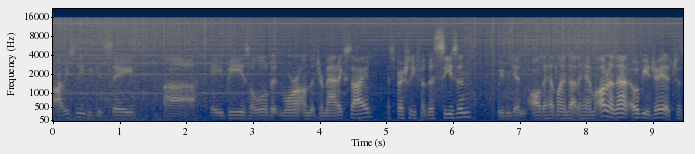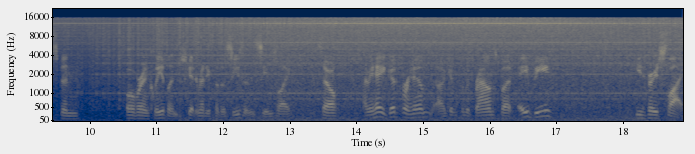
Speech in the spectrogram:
obviously, we could say uh, AB is a little bit more on the dramatic side, especially for this season. We've been getting all the headlines out of him. Other than that, OBJ has just been over in Cleveland, just getting ready for the season. It seems like. So, I mean, hey, good for him. Uh, good for the Browns. But AB, he's very sly.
